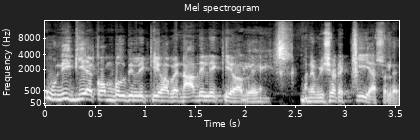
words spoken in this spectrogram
উনি গিয়া কম্বল দিলে কি হবে না দিলে কি হবে? মানে বিষয়টা কি আসলে?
